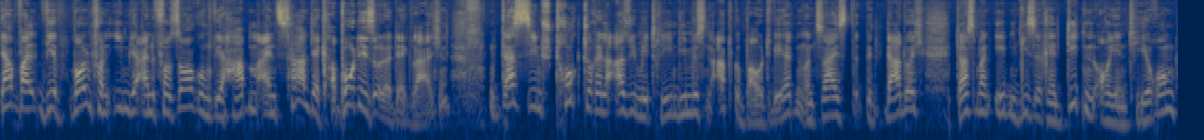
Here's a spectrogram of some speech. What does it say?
Ja, weil wir wollen von ihm ja eine Versorgung. Wir haben einen Zahn, der kaputt ist oder dergleichen. Und das sind strukturelle Asymmetrien, die müssen abgebaut werden. Und sei es dadurch, dass man eben diese Renditenorientierung,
